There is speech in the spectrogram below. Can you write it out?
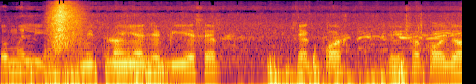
તો મળીએ. મિત્રો, અહીંયા છે બીએસએફ ચેકપોસ્ટ જોઈ શકો છો.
